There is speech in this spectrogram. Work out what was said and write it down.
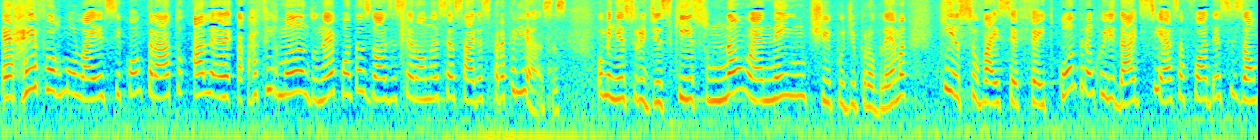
é, reformular esse contrato afirmando né, quantas doses serão necessárias para crianças. O ministro diz que isso não é nenhum tipo de problema, que isso vai ser feito com tranquilidade se essa for a decisão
